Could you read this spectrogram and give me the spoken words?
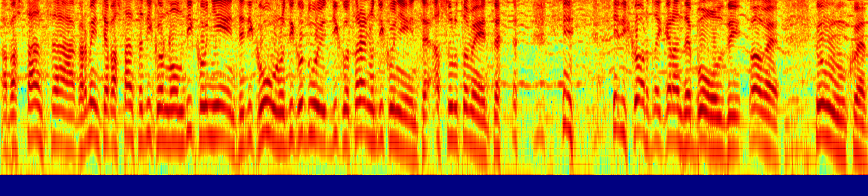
abbastanza, veramente abbastanza, dico non dico niente, dico uno, dico due, dico tre, non dico niente, assolutamente. Mi ricorda il grande Boldi, vabbè, comunque.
